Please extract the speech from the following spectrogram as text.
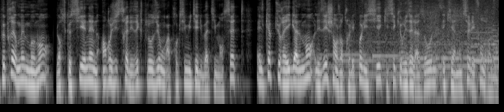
À peu près au même moment, lorsque CNN enregistrait des explosions à proximité du bâtiment 7, elle capturait également les échanges entre les policiers qui sécurisaient la zone et qui annonçaient l'effondrement.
